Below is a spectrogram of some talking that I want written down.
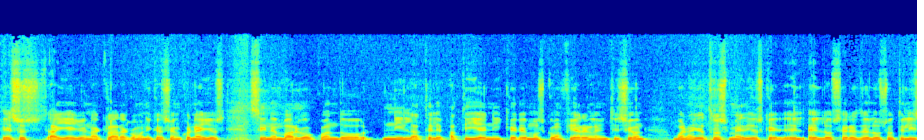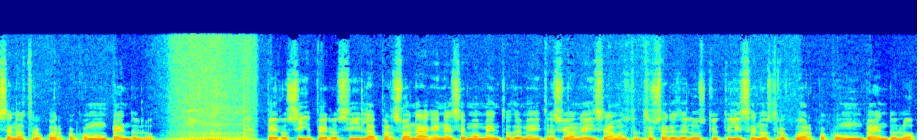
Eso es, ahí hay una clara comunicación con ellos. Sin embargo, cuando ni la telepatía ni queremos confiar en la intuición, bueno, hay otros medios que los seres de luz utilizan nuestro cuerpo como un péndulo. Pero sí, pero si la persona en ese momento de meditación le dice a nuestros seres de luz que utilice nuestro cuerpo como un péndulo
